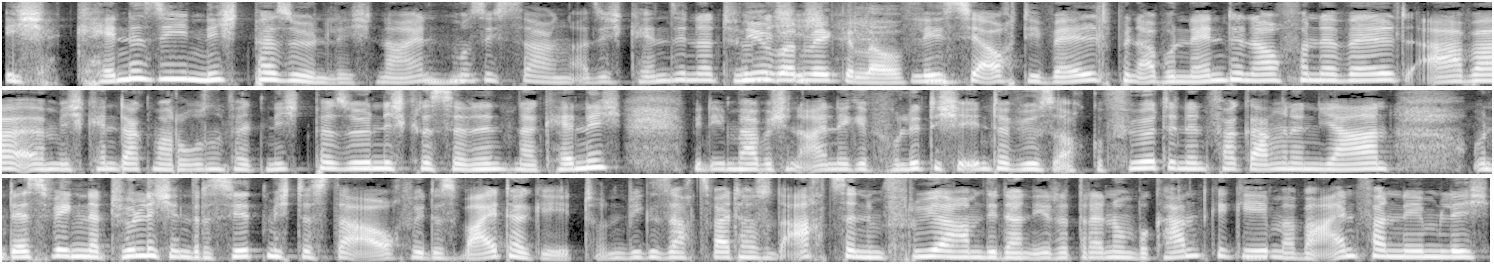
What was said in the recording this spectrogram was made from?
Ich kenne sie nicht persönlich, nein, mhm. muss ich sagen. Also ich kenne sie natürlich. Nie über den Weg gelaufen. Ich lese ja auch die Welt, bin Abonnentin auch von der Welt, aber ähm, ich kenne Dagmar Rosenfeld nicht persönlich. Christian Lindner kenne ich. Mit ihm habe ich schon einige politische Interviews auch geführt in den vergangenen Jahren. Und deswegen natürlich interessiert mich das da auch, wie das weitergeht. Und wie gesagt, 2018 im Frühjahr haben die dann ihre Trennung bekannt gegeben, aber einvernehmlich.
